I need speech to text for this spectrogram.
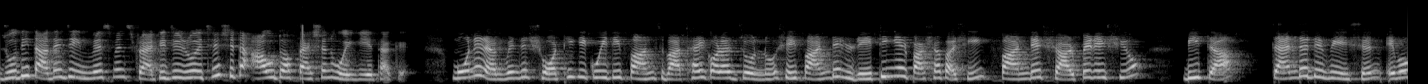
যদি তাদের যে ইনভেস্টমেন্ট স্ট্র্যাটেজি রয়েছে, সেটা আউট অফ ফ্যাশন হয়ে গিয়ে থাকে। মনে রাখবেন যে সঠিক ইকুইটি ফান্ডস বাছাই করার জন্য সেই ফান্ডের রেটিংয়ের পাশাপাশি ফান্ডের শার্পের রেশিও বিটা স্ট্যান্ডার্ড ডেভিয়েশন এবং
